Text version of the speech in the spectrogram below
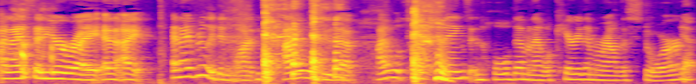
and I said, "You're right." And I and I really didn't want it because I will do that. I will touch things and hold them, and I will carry them around the store. Yeah.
